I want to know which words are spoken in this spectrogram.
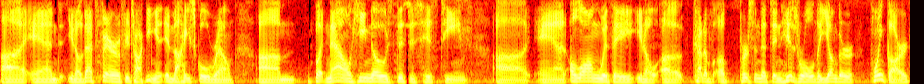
uh, and you know that's fair if you're talking in, the high school realm. Um, but now he knows this is his team, uh, and along with a you know a kind of a person that's in his role, the younger point guard,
